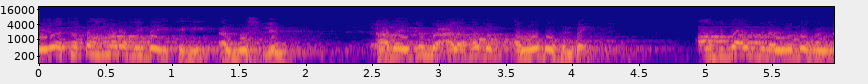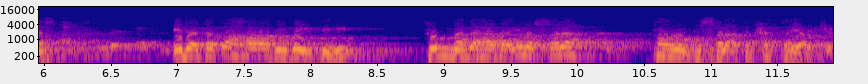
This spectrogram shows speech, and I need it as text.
إذا تطهر في بيته المسلم هذا يدل على فضل الوضوء في البيت. أفضل من الوضوء في المسجد. إذا تطهر في بيته ثم ذهب إلى الصلاة فهو في الصلاة حتى يرجع.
